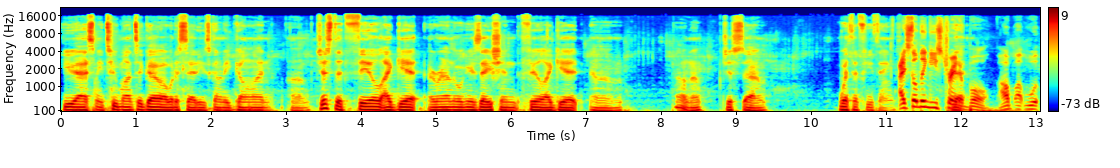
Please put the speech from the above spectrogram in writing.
you asked me two months ago, I would have said he's going to be gone. Um, just the feel I get around the organization, the feel I get, um, I don't know, just uh, with a few things. I still think he's Yeah. tradable. I'll, I'll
